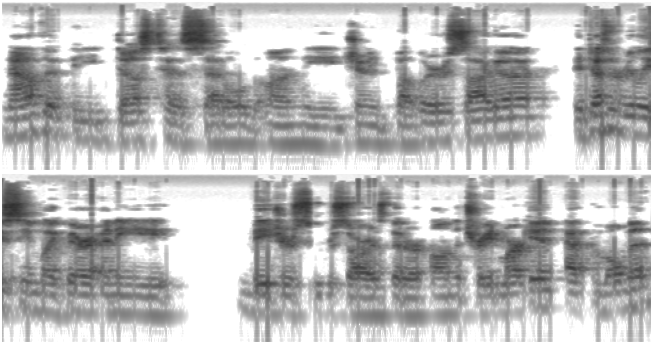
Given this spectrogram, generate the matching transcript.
Now that the dust has settled on the Jimmy Butler saga, it doesn't really seem like there are any major superstars that are on the trade market at the moment.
